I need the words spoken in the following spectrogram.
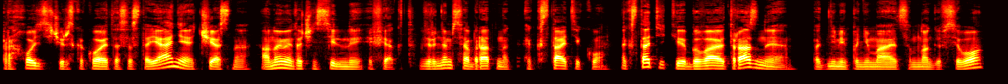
проходите через какое-то состояние, честно, оно имеет очень сильный эффект. Вернемся обратно к экстатику. Экстатики бывают разные, под ними понимается много всего.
